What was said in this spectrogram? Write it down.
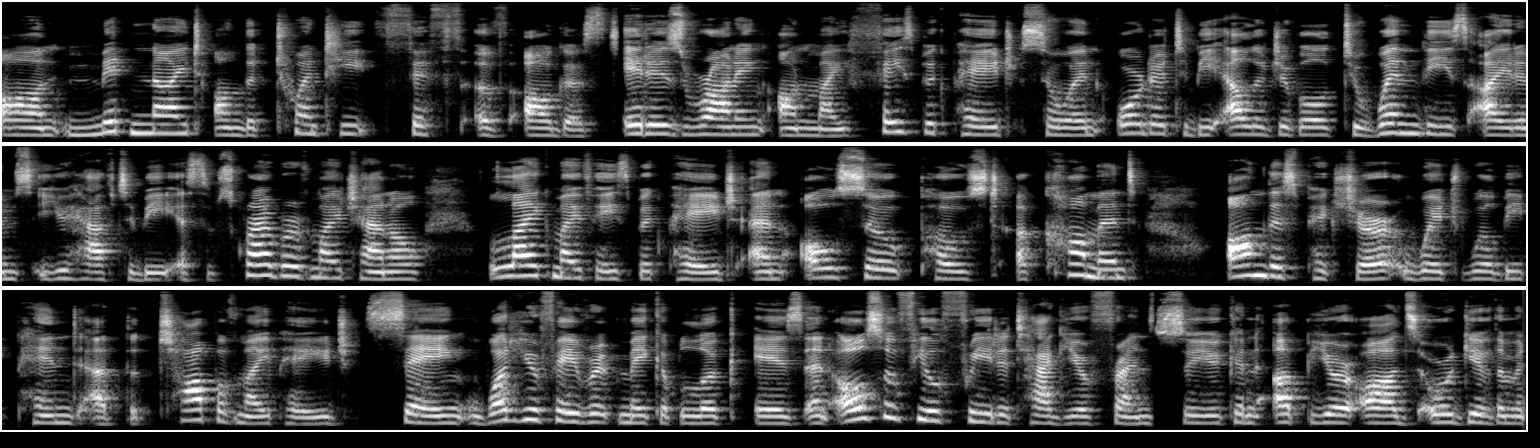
on midnight on the 25th of August. It is running on my Facebook page, so in order to be eligible to win these items, you have have to be a subscriber of my channel, like my Facebook page, and also post a comment on this picture, which will be pinned at the top of my page, saying what your favorite makeup look is, and also feel free to tag your friends so you can up your odds or give them a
